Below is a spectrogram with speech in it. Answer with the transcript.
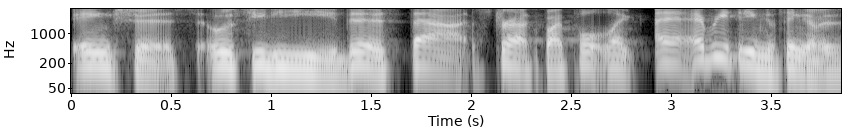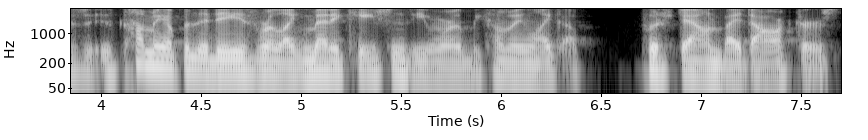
anxious, OCD, this, that, stress, bipolar, like everything you think of is, is coming up in the days where like medications even were becoming like a pushed down by doctors.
